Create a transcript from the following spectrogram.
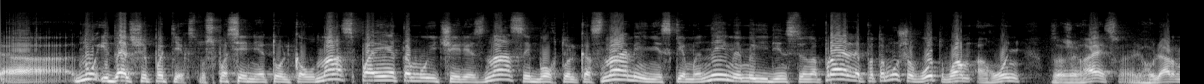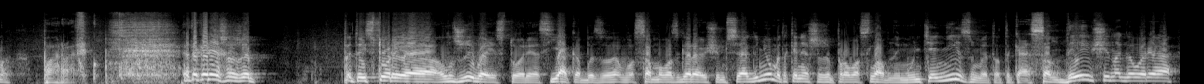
Э, ну и дальше по тексту. Спасение только у нас, поэтому и через нас, и Бог только с нами, и ни с кем иным, и мы единственно правильные, потому что вот вам огонь зажигается регулярно по графику. Это, конечно же, это история, лживая история с якобы самовозгорающимся огнем. Это, конечно же, православный мунтианизм, это такая сандеевщина, говоря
